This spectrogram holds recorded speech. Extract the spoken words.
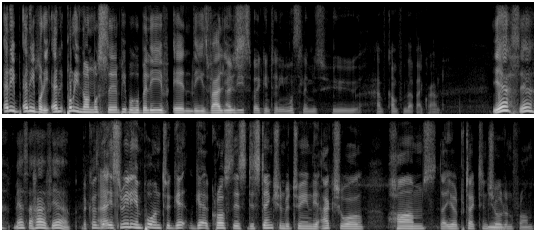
any anybody, any, probably non-Muslim people who believe in these values. Have you spoken to any Muslims who have come from that background? Yes, yeah, yes, I have. Yeah, because And it's really important to get get across this distinction between the actual harms that you're protecting Mm. children from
